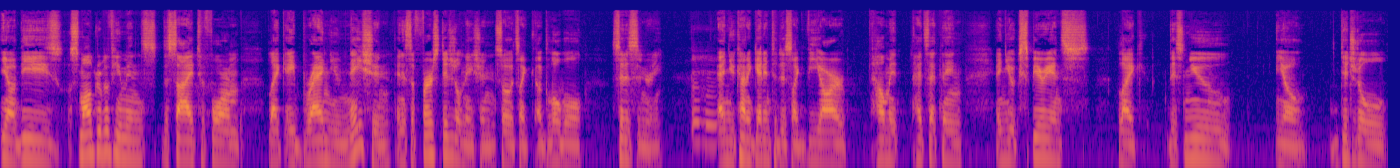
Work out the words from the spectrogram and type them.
you know these small group of humans decide to form like a brand new nation, and it's the first digital nation, so it's like a global citizenry, mm-hmm. and you kind of get into this like VR helmet headset thing, and you experience like this new you know digital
